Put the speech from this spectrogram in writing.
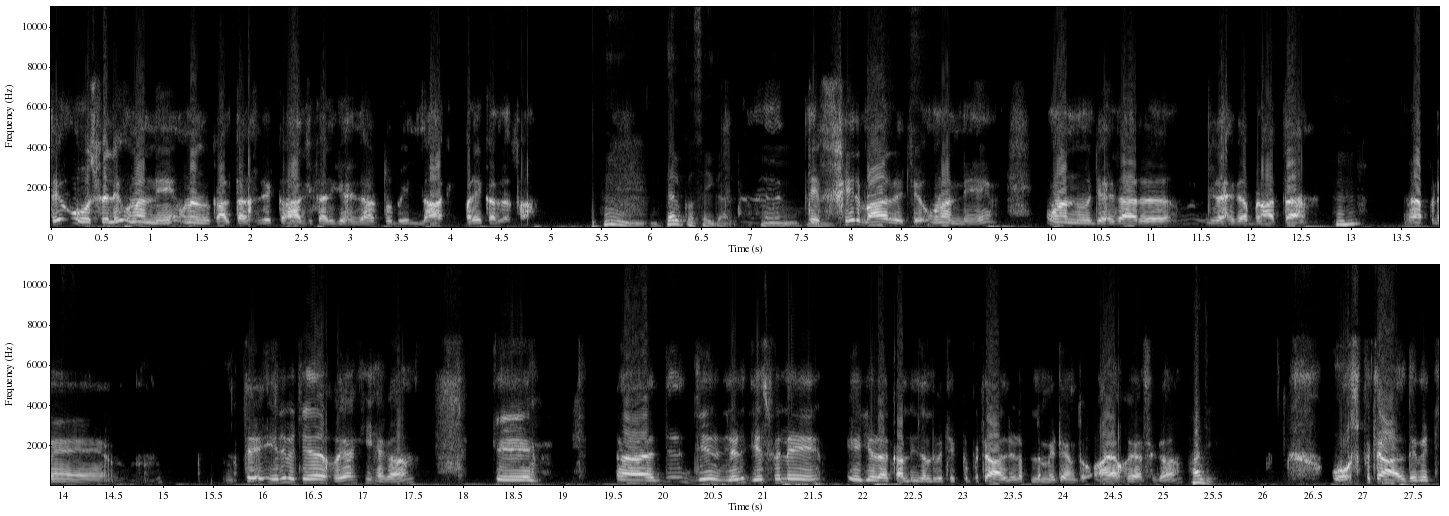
ਤੇ ਉਸ ਵੇਲੇ ਉਹਨਾਂ ਨੇ ਉਹਨਾਂ ਨੂੰ ਅਕਾਲ ਤਖਤ ਦੇ ਕਾਰਜਕਾਰੀ ਜਥੇਦਾਰ ਤੋਂ ਵੀ ਲਾ ਕੇ ਪਰੇ ਕਰ ਦਿੱਤਾ। ਹੂੰ ਬਿਲਕੁਲ ਸਹੀ ਗੱਲ। ਤੇ ਫਿਰ ਬਾਅਦ ਵਿੱਚ ਉਹਨਾਂ ਨੇ ਉਹਨਾਂ ਨੂੰ ਜਥੇਦਾਰ ਜਿਹੜਾ ਹੈਗਾ ਬਣਾਤਾ। ਆਪਣੇ ਤੇ ਇਹਦੇ ਵਿੱਚ ਹੋਇਆ ਕੀ ਹੈਗਾ ਕਿ ਜਿਹੜੇ ਜਿਸ ਵੇਲੇ ਇਹ ਜਿਹੜਾ ਅਕਾਲੀ ਦਲ ਵਿੱਚ ਇੱਕ ਭੁਚਾਲ ਜਿਹੜਾ ਲੰਮੇ ਟਾਈਮ ਤੋਂ ਆਇਆ ਹੋਇਆ ਸੀਗਾ ਹਾਂਜੀ। ਉਸ ਭੁਚਾਲ ਦੇ ਵਿੱਚ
